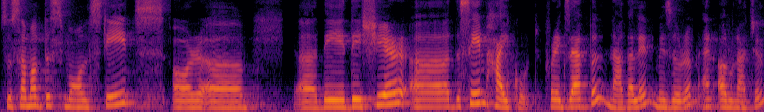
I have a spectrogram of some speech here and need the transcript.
So some of the small states or uh, uh, they they share uh, the same high court for example nagaland mizoram and arunachal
